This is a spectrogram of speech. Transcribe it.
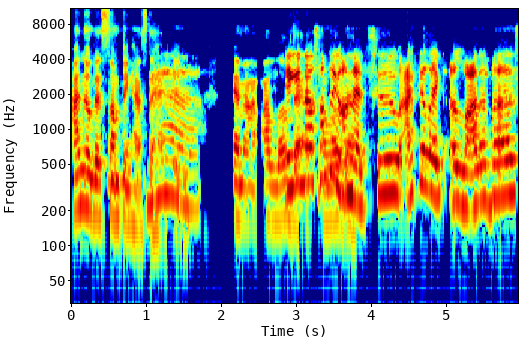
I know that something has to yeah. happen. And I, I love and that. you know, something on that. that too, I feel like a lot of us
